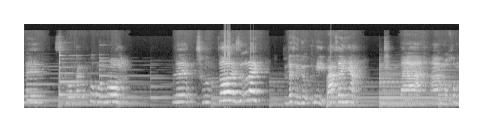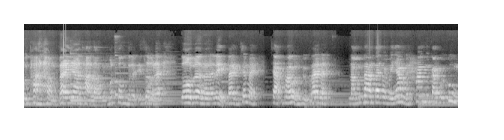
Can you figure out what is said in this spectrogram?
lên xuống cái cuối cùng là một. Lên xuống. Rồi giữ đây. Chúng ta sẽ nghỉ 3 giây nha. Và à, một không được thả lỏng tay nha. Thả lỏng mất công từ nãy giờ đấy. Rồi bây giờ là để tay. Trước này chạm hai quần khỉu tay này. Nắm đan tay vào với nhau để 20 cái cuối cùng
